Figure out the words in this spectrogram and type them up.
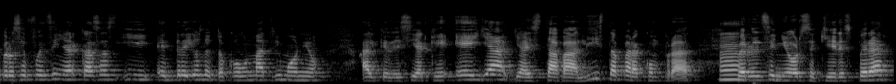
pero se fue a enseñar casas y entre ellos le tocó un matrimonio al que decía que ella ya estaba lista para comprar, ah. pero el señor se quiere esperar.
